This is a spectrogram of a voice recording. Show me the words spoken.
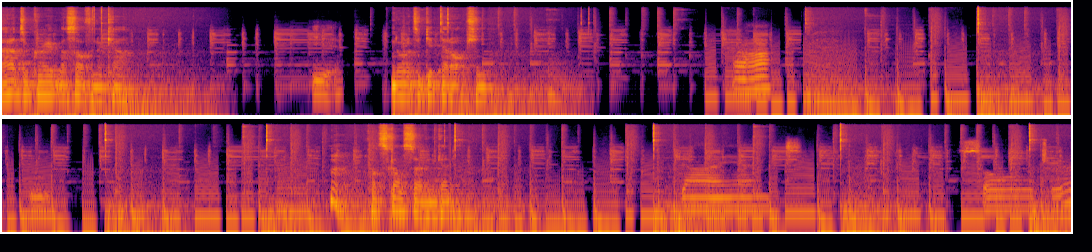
had to create myself an account Yeah. in order to get that option. Skull Servant again. Giant soldier.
